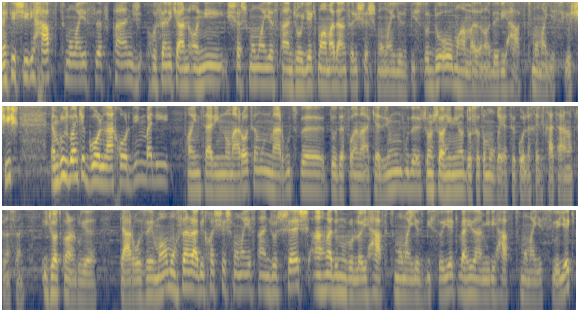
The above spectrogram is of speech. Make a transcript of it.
مهدی شیری 7 ممیز 05 حسین کنعانی 6 ممیز 51 محمد انصاری 6 ممیز 22 محمد نادری 7 ممیز 36 امروز با اینکه گل نخوردیم ولی پایین ترین نمراتمون مربوط به دو دفاع مرکزیمون بوده. چون شاهینی ها دو تا موقعیت گل خیلی خطرناک تونستن ایجاد کنن روی دروازه ما. محسن ربیخا 6 ممیز 56 احمد نوراللهی 7 ممیز 21 وحید امیری 7 ممیز 31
